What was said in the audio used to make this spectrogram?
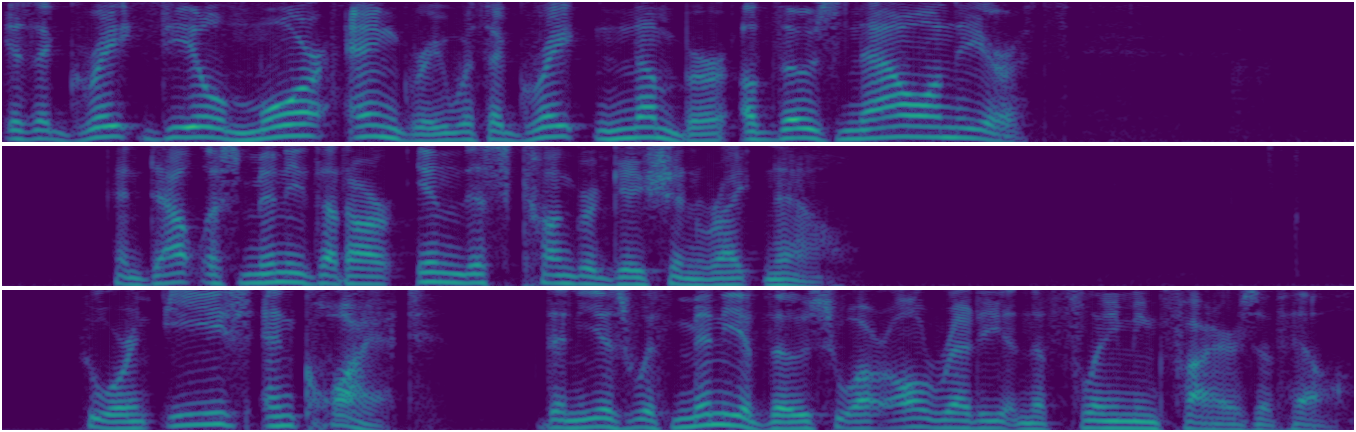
is a great deal more angry with a great number of those now on the earth. And doubtless many that are in this congregation right now, who are in ease and quiet, than he is with many of those who are already in the flaming fires of hell.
